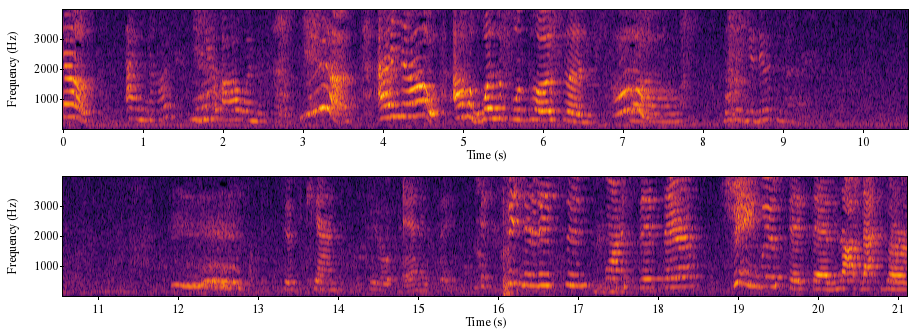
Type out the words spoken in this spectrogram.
No, I'm not. You Yeah. are wonderful. Yeah, I know. I'm a wonderful So, what did you do to her? Just can't do anything. If Sydney Lipton want to sit there, she will sit there, not that girl,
